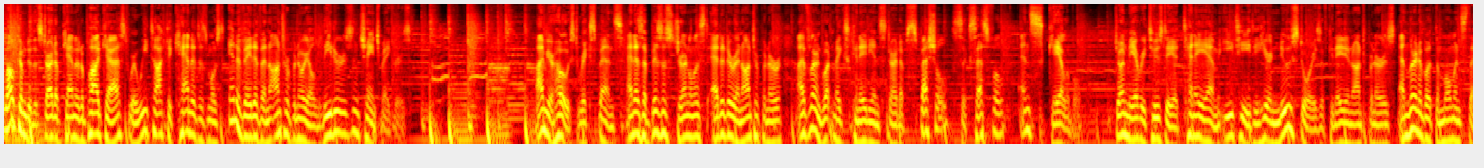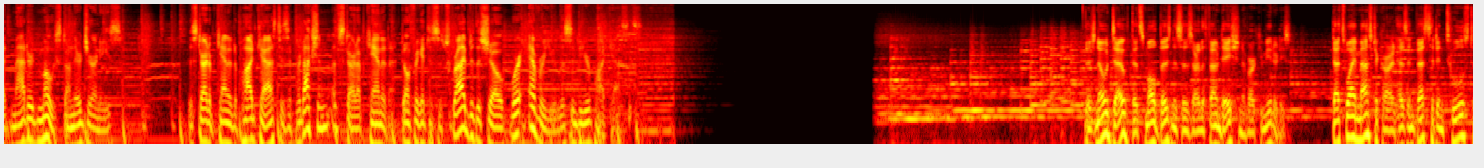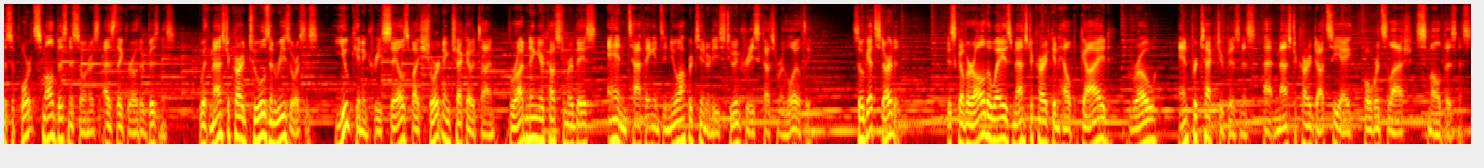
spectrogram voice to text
Welcome to the Startup Canada podcast, where we talk to Canada's most innovative and entrepreneurial leaders and changemakers. I'm your host, Rick Spence, and as a business journalist, editor, and entrepreneur, I've learned what makes Canadian startups special, successful, and scalable. Join me every Tuesday at 10 a.m. ET to hear news stories of Canadian entrepreneurs and learn about the moments that mattered most on their journeys. The Startup Canada podcast is a production of Startup Canada. Don't forget to subscribe to the show wherever you listen to your podcasts. There's no doubt that small businesses are the foundation of our communities. That's why MasterCard has invested in tools to support small business owners as they grow their business. With MasterCard tools and resources, you can increase sales by shortening checkout time, broadening your customer base, and tapping into new opportunities to increase customer loyalty. So get started. Discover all the ways MasterCard can help guide, grow, and protect your business at mastercard.ca forward slash small business.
